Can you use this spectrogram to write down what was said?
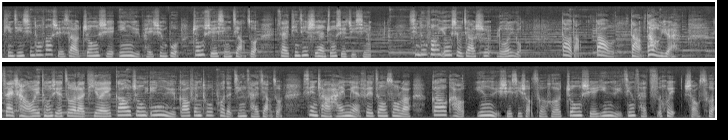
天津新东方学校中学英语培训部中学型讲座在天津实验中学举行。新东方优秀教师罗勇，道党道党道远，在场为同学做了题为《高中英语高分突破》的精彩讲座，现场还免费赠送了高考英语学习手册和中学英语精彩词汇手册。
